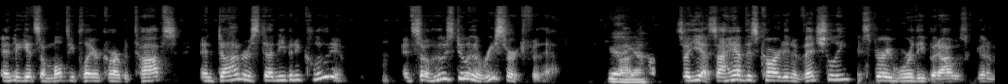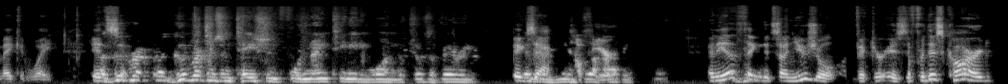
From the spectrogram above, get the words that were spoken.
And he gets a multiplayer card with Topps, and Donruss doesn't even include him. And so who's doing the research for that? Yeah, uh, yeah. So yes, I have this card in eventually. It's very worthy, but I was going to make it wait. It's a good, re- a good representation for 1981, which was a very exactly tough year. And the other thing that's unusual, Victor, is that for this card,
